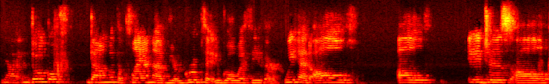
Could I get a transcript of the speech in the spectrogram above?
Yeah, and don't go down with a plan of your group that you go with either. We had all, all ages, all.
